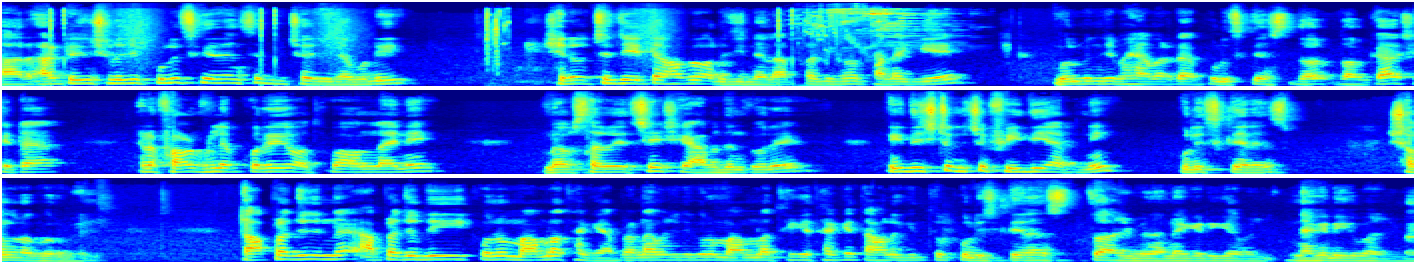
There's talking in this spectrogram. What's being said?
আর আরেকটা জিনিস হলো যে পুলিশ ক্লিয়ারেন্সের বিষয় যেটা বলি, সেটা হচ্ছে যে এটা হবে অরিজিনাল আপনার যেখানে থানায় গিয়ে বলবেন যে, ভাই, আমার একটা পুলিশ ক্লিয়ারেন্স দরকার। সেটা একটা ফর্ম ফিল আপ করে অথবা অনলাইনে ব্যবস্থা রয়েছে, সে আবেদন করে নির্দিষ্ট কিছু ফি দিয়ে আপনি পুলিশ ক্লিয়ারেন্স সংগ্রহ করবেন। তো আপনার যদি আপনার যদি কোনো মামলা থাকে, আপনার নামে যদি কোনো মামলা থেকে থাকে, তাহলে কিন্তু পুলিশ ক্লিয়ারেন্স তো আসবে না নেগেটিভ নেগেটিভ আসবে।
